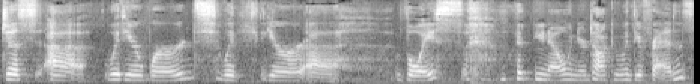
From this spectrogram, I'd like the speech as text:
just uh, with your words, with your uh, voice, you know, when you're talking with your friends,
